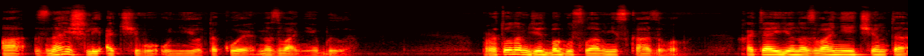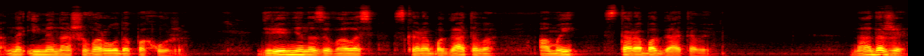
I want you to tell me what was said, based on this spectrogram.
А знаешь ли, от чего у нее такое название было? Про то нам дед Богуслав не сказывал, хотя ее название чем-то на имя нашего рода похоже. Деревня называлась Скоробогатова, а мы Старобогатовы. Надо же,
